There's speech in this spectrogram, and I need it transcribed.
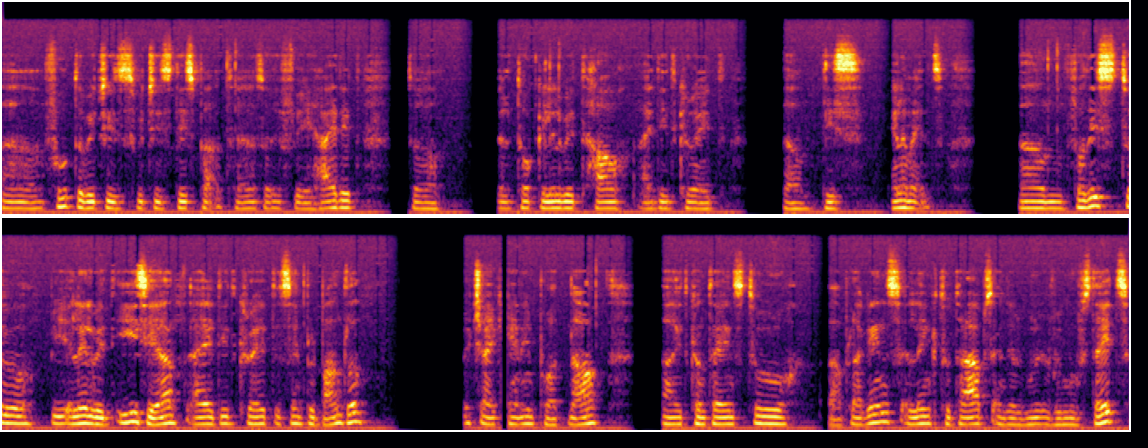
uh, footer which is which is this part. Uh, so if we hide it, so we'll talk a little bit how I did create um, these elements. Um, for this to be a little bit easier, I did create a simple bundle which I can import now. Uh, it contains two uh, plugins, a link to tabs and a remove states.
